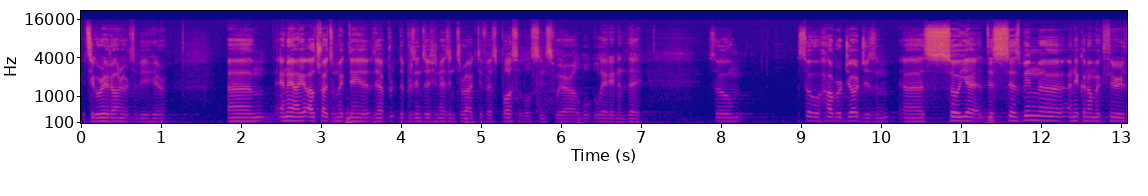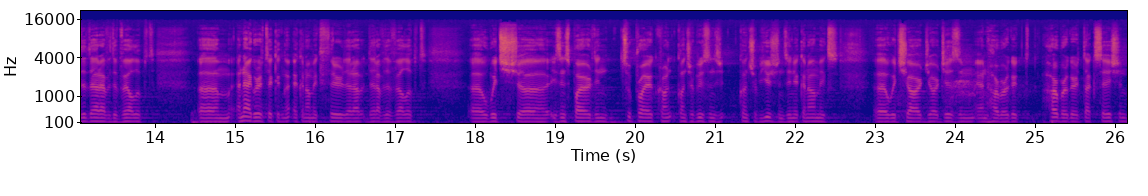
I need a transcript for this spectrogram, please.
It's a great honor to be here. Um, and I, will try to make the, the, the, presentation as interactive as possible since we are late in the day. So, so Harber-Georgism. Uh, so yeah, this has been uh, an economic theory that, that I've developed, um, an aggregate economic theory that I've, that I've developed, uh, which uh, is inspired in two prior contributions, contributions in economics, uh, which are Georgism and Harberger taxation.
